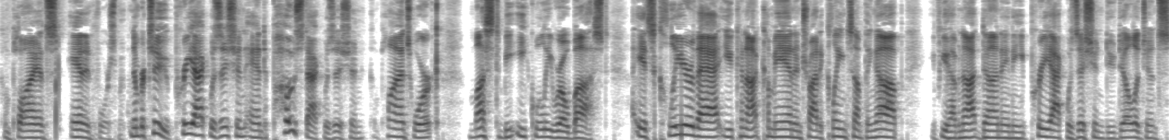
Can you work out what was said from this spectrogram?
compliance and enforcement. Number two, pre acquisition and post acquisition compliance work must be equally robust. It's clear that you cannot come in and try to clean something up if you have not done any pre acquisition due diligence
